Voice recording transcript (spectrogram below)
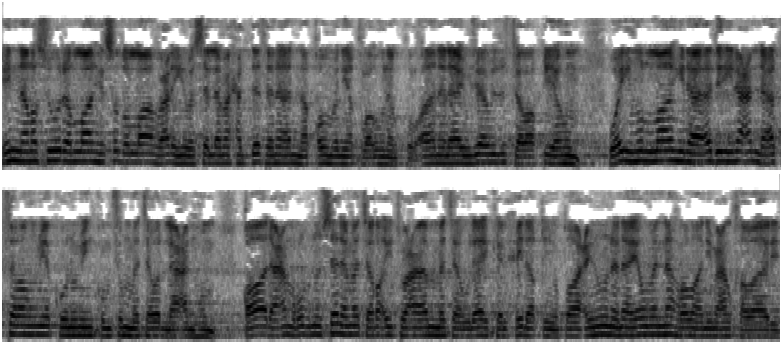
إن رسول الله صلى الله عليه وسلم حدثنا أن قوما يقرؤون القرآن لا يجاوز تراقيهم. وإيم الله لا أدري لعل أكثرهم يكون منكم ثم تولى عنهم. قال عمرو بن سلمة رأيت عامة أولئك الحلق يطاعنوننا يوم النهروان مع الخوارج.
